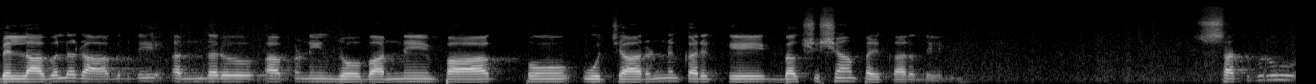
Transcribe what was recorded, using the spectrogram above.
ਬਿਲਾਵਲ ਰਾਗ ਦੇ ਅੰਦਰ ਆਪਣੀ ਜ਼ੁਬਾਨੀ ਪਾਕ ਤੋਂ ਉਚਾਰਨ ਕਰਕੇ ਬਖਸ਼ਿਸ਼ਾਂ ਪੈ ਕਰਦੇ ਨੇ ਸਤਿਗੁਰੂ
